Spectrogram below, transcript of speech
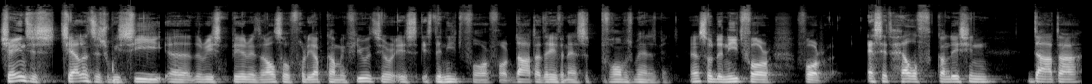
changes, challenges we see uh, the recent period and also for the upcoming future is is the need for for data driven asset performance management. And so the need for for asset health condition data,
